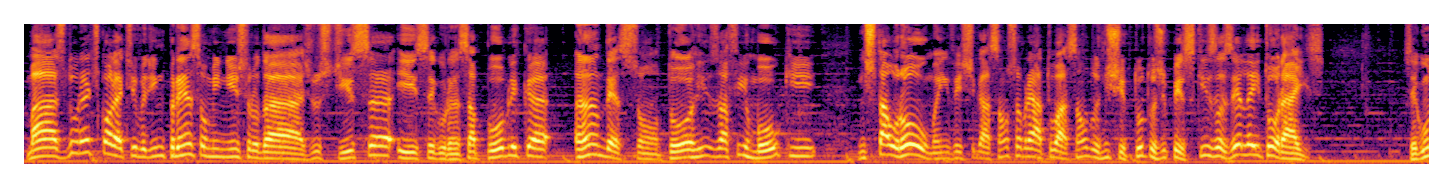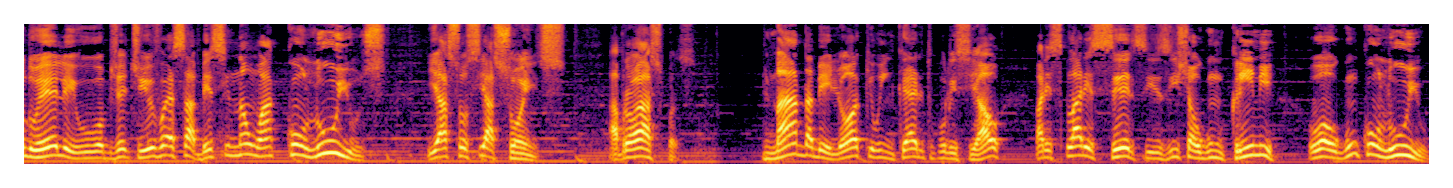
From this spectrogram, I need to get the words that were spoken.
Mas durante coletiva de imprensa, o ministro da Justiça e Segurança Pública, Anderson Torres, afirmou que instaurou uma investigação sobre a atuação dos institutos de pesquisas eleitorais. Segundo ele, o objetivo é saber se não há conluios e associações. Abro aspas. Nada melhor que o inquérito policial para esclarecer se existe algum crime ou algum conluio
